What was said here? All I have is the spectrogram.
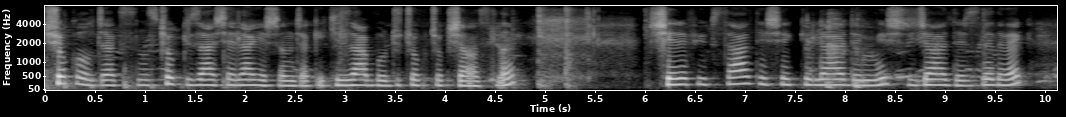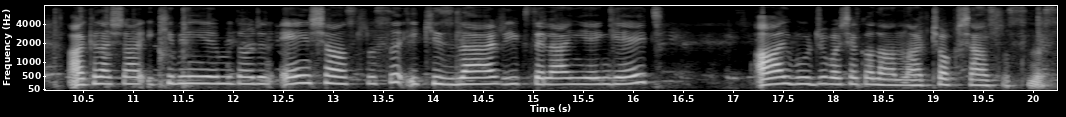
Şok olacaksınız. Çok güzel şeyler yaşanacak. İkizler Burcu çok çok şanslı. Şeref Yüksel teşekkürler demiş. Rica ederiz. Ne demek? Arkadaşlar 2024'ün en şanslısı ikizler, yükselen yengeç, ay burcu başak olanlar çok şanslısınız.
